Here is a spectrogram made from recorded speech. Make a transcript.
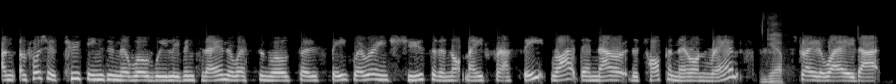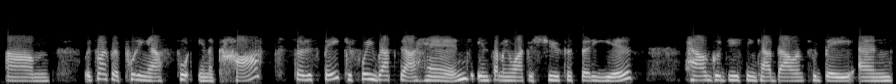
unfortunately, there's two things in the world we live in today, in the Western world, so to speak. where We're wearing shoes that are not made for our feet, right? They're narrow at the top and they're on ramps. Yep. straight away that um, it's like we're putting our foot in a cast, so to speak. If we wrapped our hand in something like a shoe for 30 years, how good do you think our balance would be? And,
